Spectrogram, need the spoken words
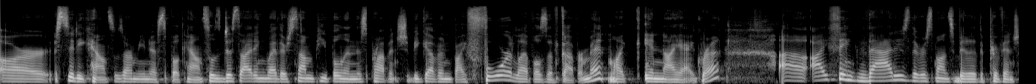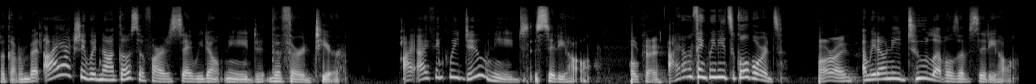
our city councils, our municipal councils, deciding whether some people in this province should be governed by four levels of government, like in Niagara. Uh, I think that is the responsibility of the provincial government. But I actually would not go so far to say we don't need the third tier. I, I think we do need City Hall. Okay. I don't think we need school boards. All right. And we don't need two levels of City Hall.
